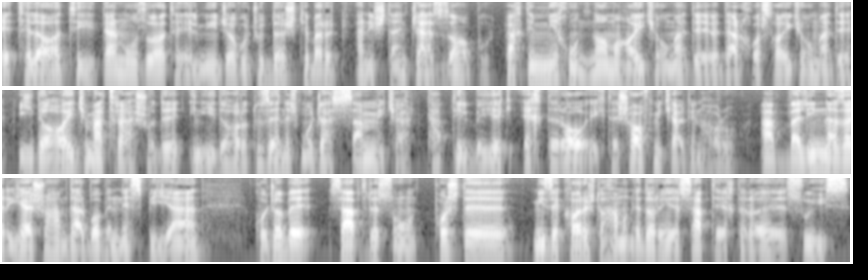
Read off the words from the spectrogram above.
اطلاعاتی در موضوعات علمی اینجا وجود داشت که برای انیشتین جذاب بود. وقتی می‌خوند نامه هایی که اومده و درخواست هایی که اومده ایده هایی که مطرح شده این ایده ها رو تو ذهنش مجسم می‌کرد. تبدیل به یک اختراع و اکتشاف می‌کرد اینها رو. اولین نظریش رو هم در باب نسبیت کجا به ثبت رسوند؟ پشت میز کارش تو همون اداره ثبت اختراع سوئیس.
